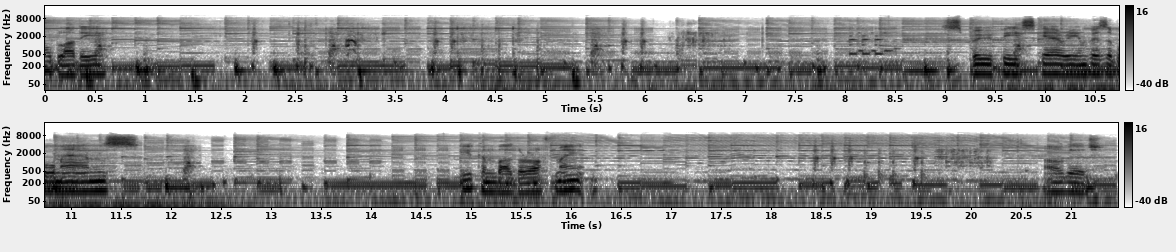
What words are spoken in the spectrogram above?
Oh bloody. Spoopy, scary, invisible mans. You can bugger off, mate. Oh, good.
